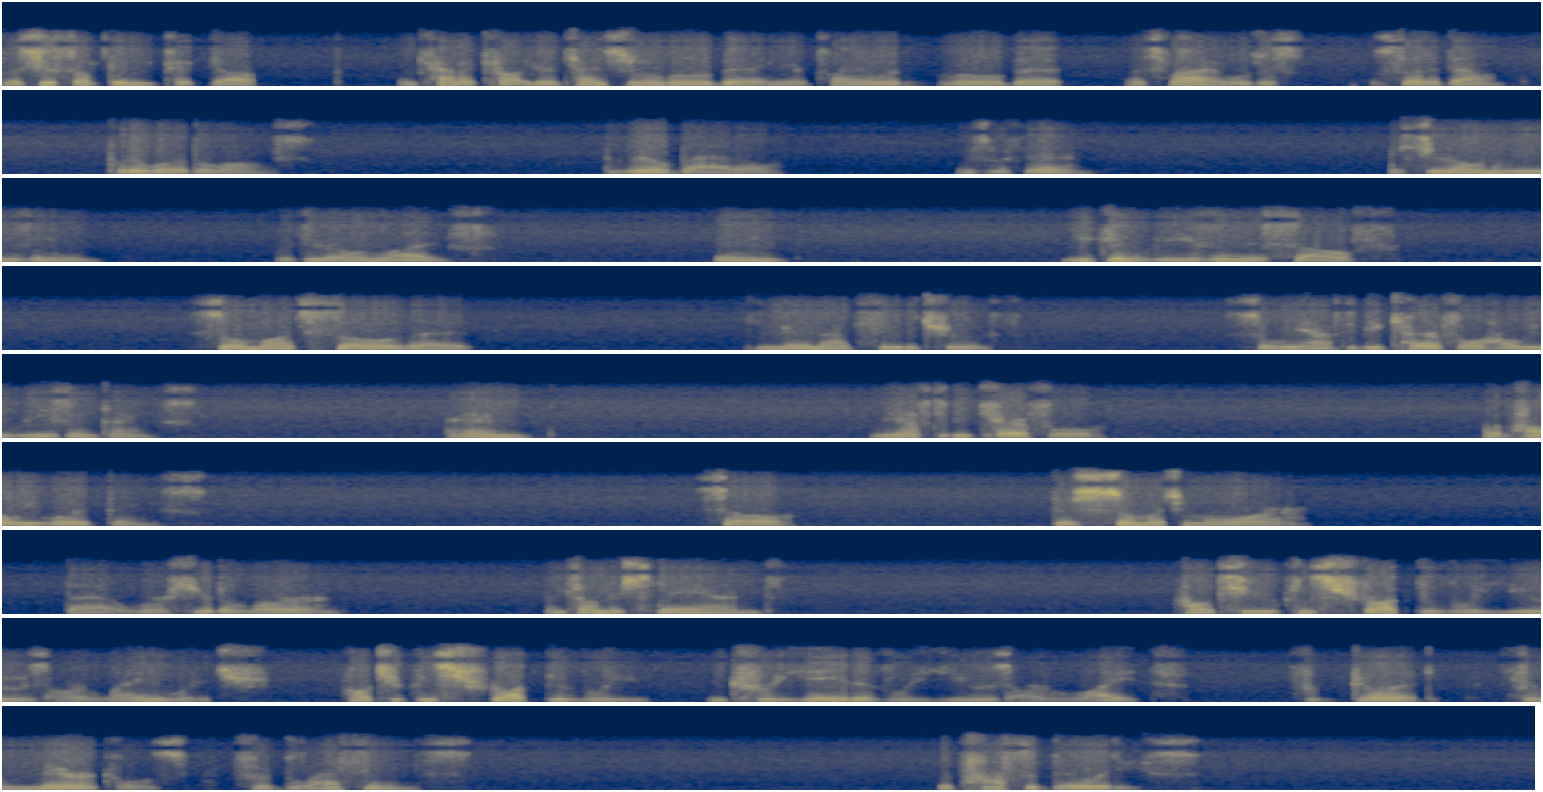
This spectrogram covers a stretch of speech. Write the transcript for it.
That's just something you picked up and kind of caught your attention a little bit and you're playing with it a little bit. That's fine. We'll just set it down. Put it where it belongs. The real battle is within. It's your own reasoning with your own life. And you can reason yourself so much so that you may not see the truth. So we have to be careful how we reason things. And we have to be careful of how we word things. So there's so much more that we're here to learn and to understand how to constructively use our language, how to constructively and creatively use our light for good, for miracles, for blessings, the possibilities.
